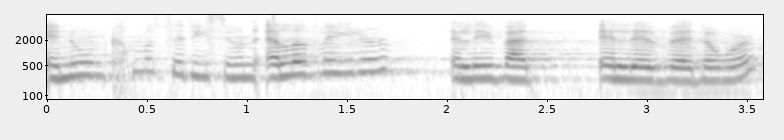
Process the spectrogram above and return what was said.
en un, ¿cómo se dice? Un elevator, Eleva- elevador.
